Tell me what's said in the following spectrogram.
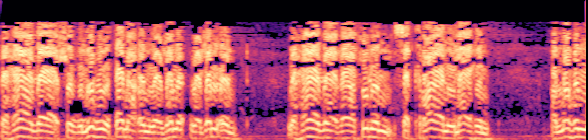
فهذا شغله طمع وجمع, وجمع. وهذا غافل سكران لاه اللهم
